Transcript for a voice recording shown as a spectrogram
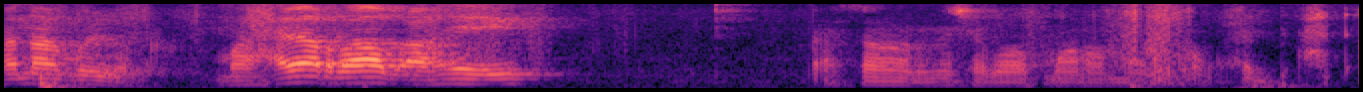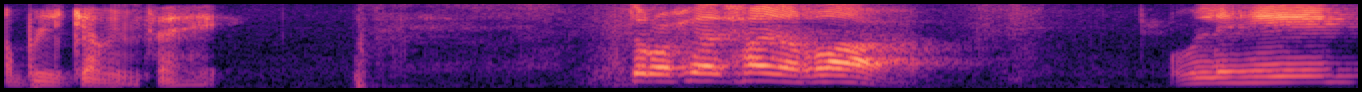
أنا أقول لك، المرحلة الرابعة هي عسانا يا شباب مرة مرة حد حد أبو اللي جاب تروح للحاجة الرابعة واللي هي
